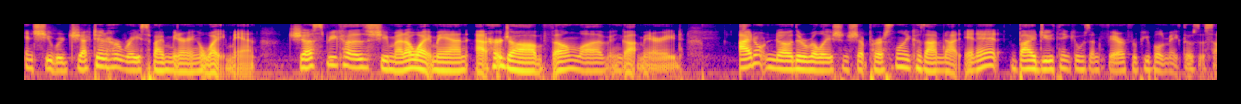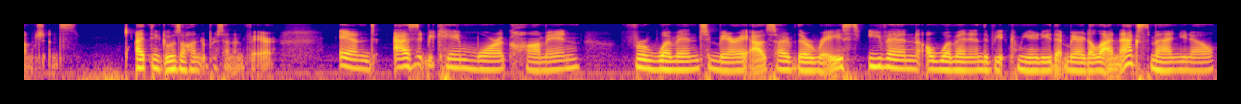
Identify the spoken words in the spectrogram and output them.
and she rejected her race by marrying a white man just because she met a white man at her job, fell in love, and got married. I don't know their relationship personally because I'm not in it, but I do think it was unfair for people to make those assumptions. I think it was 100% unfair. And as it became more common for women to marry outside of their race, even a woman in the Viet community that married a Latinx man, you know,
